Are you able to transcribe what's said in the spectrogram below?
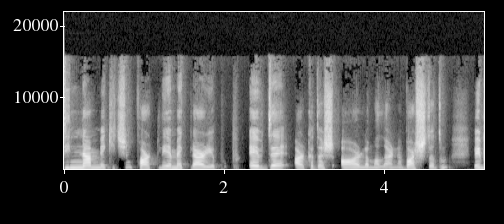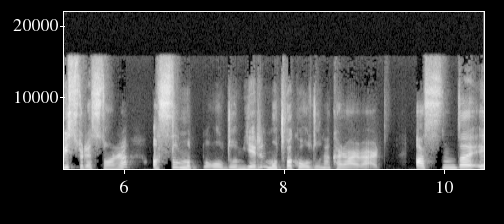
dinlenmek için farklı yemekler yapıp evde arkadaş ağırlamalarına başladım ve bir süre sonra asıl mutlu olduğum yerin mutfak olduğuna karar verdim. Aslında e,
